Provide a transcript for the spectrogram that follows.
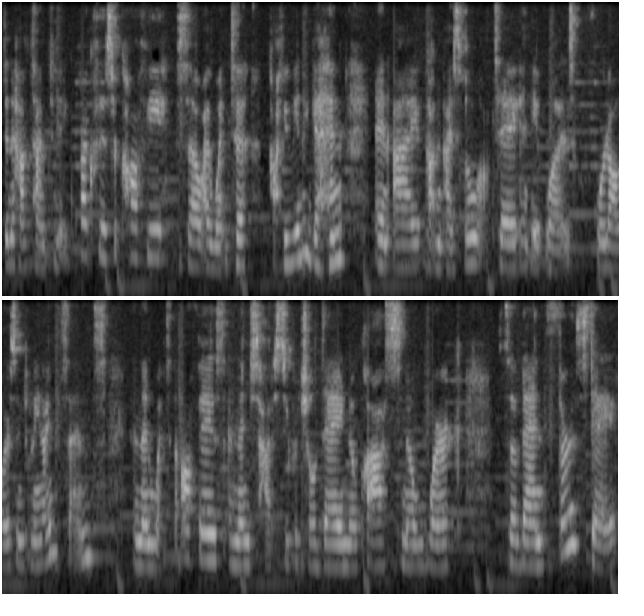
Didn't have time to make breakfast or coffee, so I went to Coffee Bean again and I got an iced vanilla latte and it was $4.29 and then went to the office and then just had a super chill day, no class, no work. So then Thursday,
